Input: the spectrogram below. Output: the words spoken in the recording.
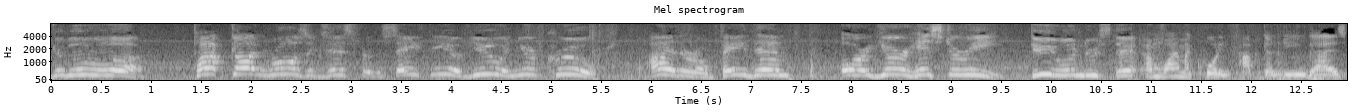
Blah, blah, blah. Top Gun rules exist for the safety of you and your crew. Either obey them or your history. Do you understand? I'm, why am I quoting Top Gun to you guys?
